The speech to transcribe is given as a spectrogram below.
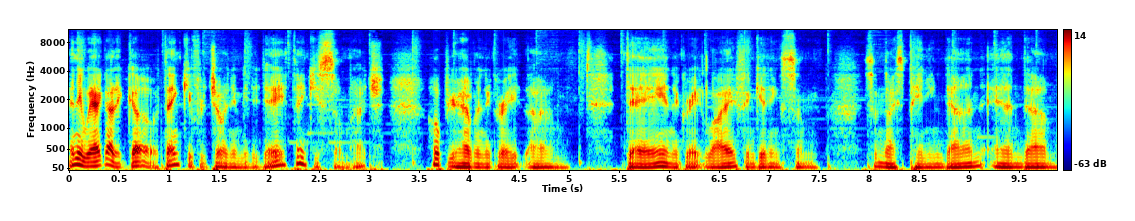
Anyway, I got to go. Thank you for joining me today. Thank you so much. Hope you're having a great um, day and a great life and getting some some nice painting done. And um,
